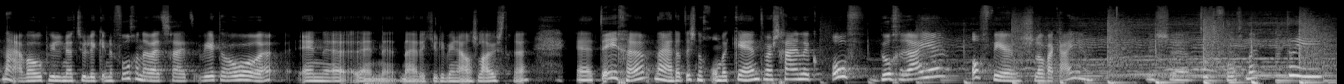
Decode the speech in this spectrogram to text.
nou, we hopen jullie natuurlijk in de volgende wedstrijd weer te horen. En, en nou, dat jullie weer naar ons luisteren. tegen, nou dat is nog onbekend. Waarschijnlijk of Bulgarije of weer Slowakije. Dus tot de volgende. Doei!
